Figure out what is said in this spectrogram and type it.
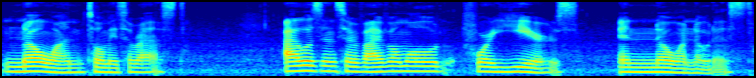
No one told me to rest. I was in survival mode for years and no one noticed.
